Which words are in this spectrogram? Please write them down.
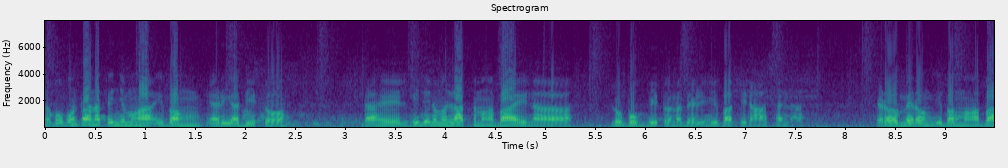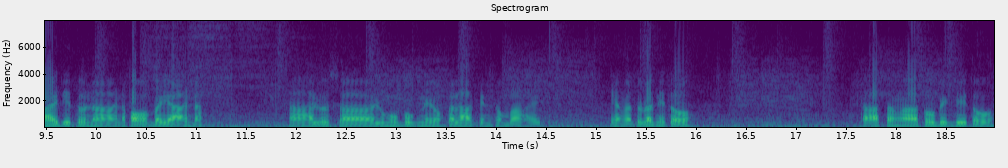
So pupunta natin yung mga ibang area dito dahil hindi naman lahat ng mga bahay na lubog dito na dahil yung iba tinaasan na. Pero merong ibang mga bahay dito na napapabayaan na na halos sa lumubog na yung kalahati nitong bahay. Yan, katulad nito. oh. Taas ang ah, tubig dito. oh.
